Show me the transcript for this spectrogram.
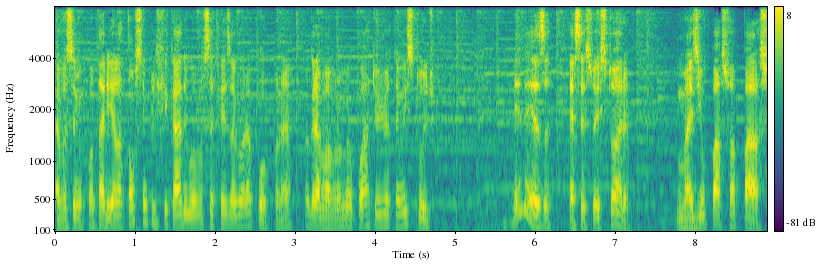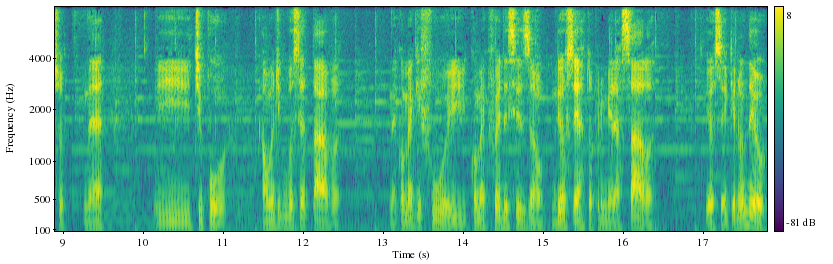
Aí você me contaria ela tão simplificada igual você fez agora há pouco, né? Eu gravava no meu quarto e eu já tenho um estúdio. Beleza, essa é a sua história. Mas e o passo a passo, né? E tipo, aonde que você tava? Né? Como é que foi? Como é que foi a decisão? Deu certo a primeira sala? Eu sei que não deu.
